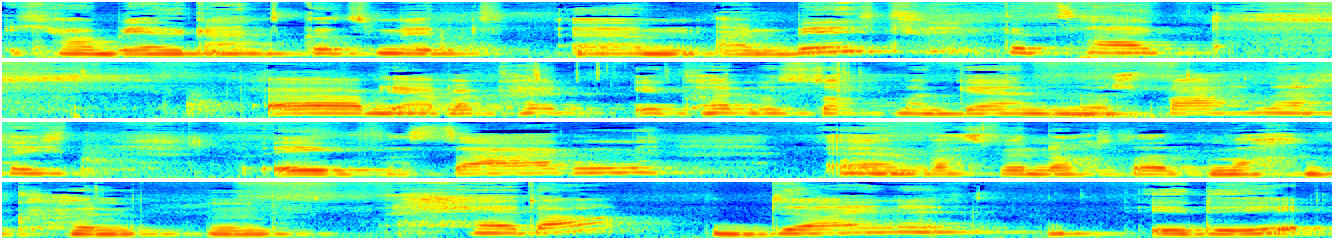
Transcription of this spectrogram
ich habe ihr ganz kurz mit ähm, einem Bild gezeigt. Ähm, Ja, aber könnt, ihr könnt uns doch mal gerne in der Sprachnachricht irgendwas sagen, ähm, was wir noch dort machen könnten. Hedda, deine Idee,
